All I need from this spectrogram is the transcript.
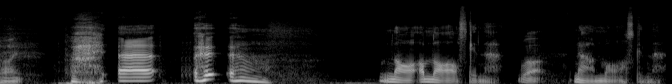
Right. Uh, who- oh. No, I'm not asking that. What? No, I'm not asking that.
